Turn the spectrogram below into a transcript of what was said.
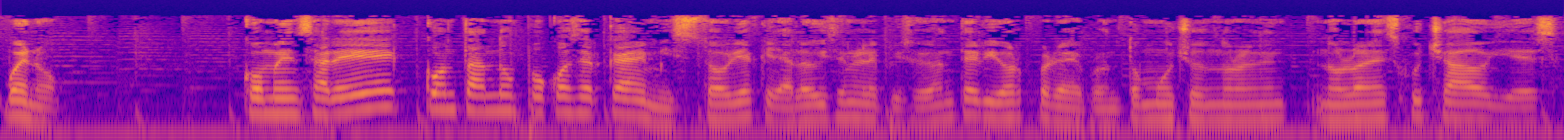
Bueno, comenzaré contando un poco acerca de mi historia, que ya lo hice en el episodio anterior, pero de pronto muchos no lo han, escuchado y es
